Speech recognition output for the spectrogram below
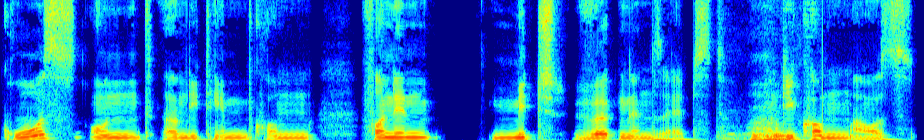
groß und ähm, die Themen kommen von den Mitwirkenden selbst. Mhm. Und die kommen aus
